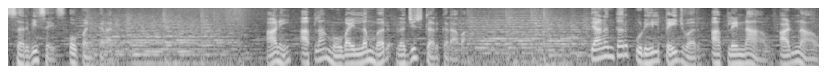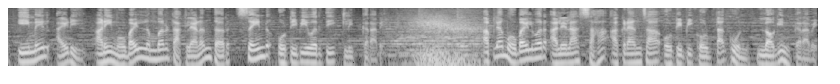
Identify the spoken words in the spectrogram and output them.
services open करावी. आणि आपला मोबाईल नंबर रजिस्टर करावा. त्यानंतर पुढील पेजवर आपले नाव आडनाव ईमेल आय डी आणि मोबाईल नंबर टाकल्यानंतर सेंड ओ टी पीवरती क्लिक करावे. आपल्या मोबाईलवर आलेला सहा आकड्यांचा ओ टी पी कोड टाकून लॉग इन करावे.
